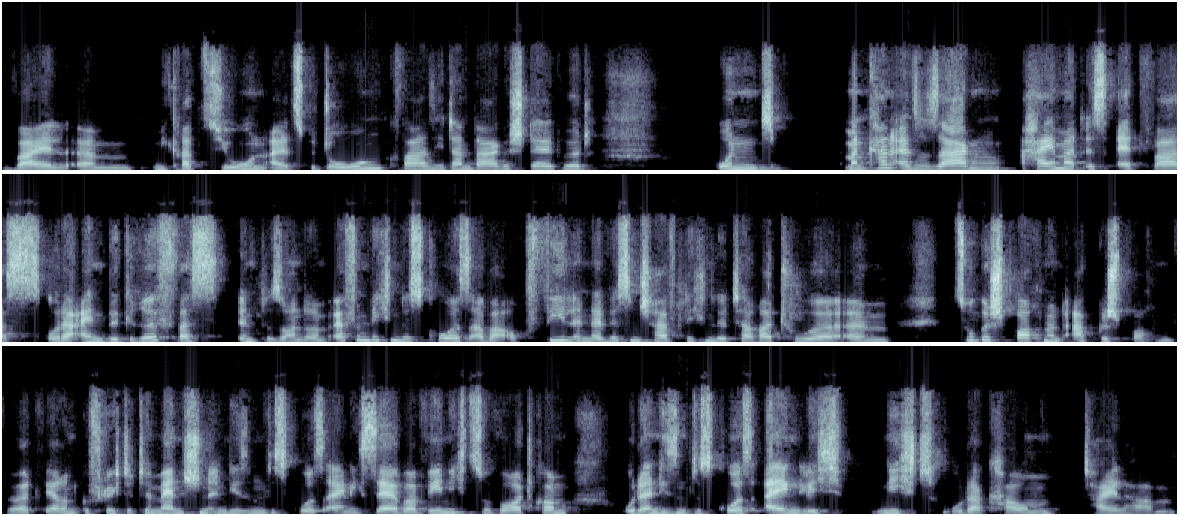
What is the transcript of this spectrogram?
weil ähm, Migration als Bedrohung quasi dann dargestellt wird. Und man kann also sagen, Heimat ist etwas oder ein Begriff, was insbesondere im öffentlichen Diskurs, aber auch viel in der wissenschaftlichen Literatur ähm, zugesprochen und abgesprochen wird, während geflüchtete Menschen in diesem Diskurs eigentlich selber wenig zu Wort kommen oder in diesem Diskurs eigentlich nicht oder kaum teilhaben.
